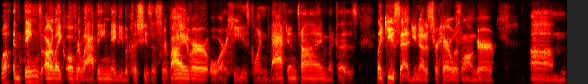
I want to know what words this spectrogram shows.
Well, and things are like overlapping, maybe because she's a survivor or he's going back in time because, like you said, you noticed her hair was longer. Um,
